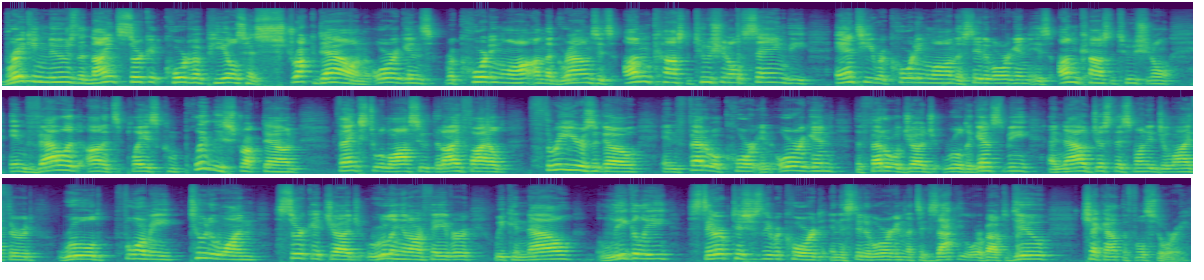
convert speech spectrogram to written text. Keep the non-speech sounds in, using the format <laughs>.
Breaking news the Ninth Circuit Court of Appeals has struck down Oregon's recording law on the grounds it's unconstitutional, saying the anti recording law in the state of Oregon is unconstitutional, invalid on its place, completely struck down thanks to a lawsuit that I filed three years ago in federal court in Oregon. The federal judge ruled against me, and now, just this Monday, July 3rd, ruled for me, two to one, circuit judge ruling in our favor. We can now legally, surreptitiously record in the state of Oregon. That's exactly what we're about to do. Check out the full story.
